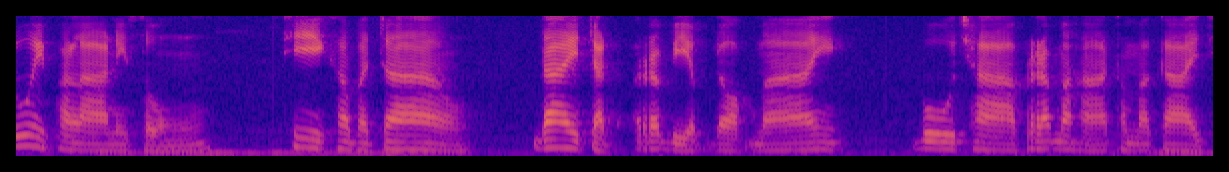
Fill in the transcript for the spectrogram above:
ด้วยพลานิสงฆ์ที่ข้าพเจ้า ได้จัดระเบียบดอกไม้ บูชาพระมหาธรรมกายเจ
